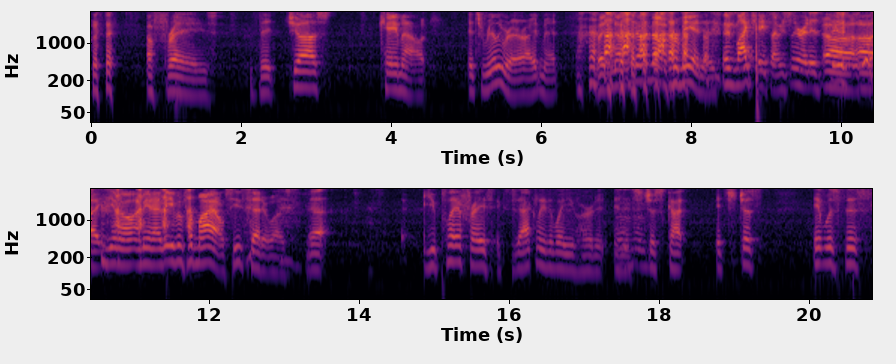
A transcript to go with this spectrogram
a phrase that just came out? It's really rare, I admit. But no, no, no, for me it is. in my case, I'm sure it is too. Uh, uh, you know, I mean, even for Miles, he said it was. yeah. You play a phrase exactly the way you heard it, and Mm-hmm. it's just got, it's just, it was this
